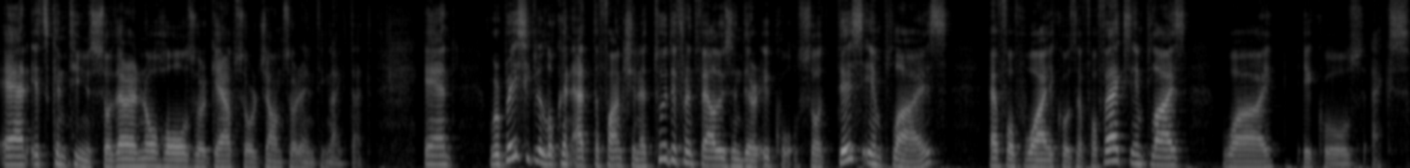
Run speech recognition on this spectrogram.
and it's continuous. So there are no holes or gaps or jumps or anything like that. And we're basically looking at the function at two different values and they're equal. So this implies f of y equals f of x implies y equals x.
